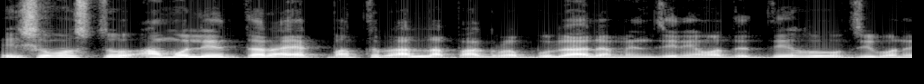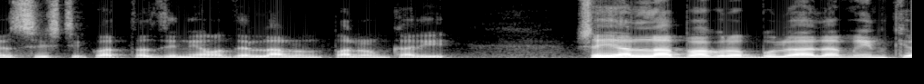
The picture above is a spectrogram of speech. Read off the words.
এই সমস্ত আমলের দ্বারা একমাত্র আল্লাহ পাক রব্বুল আলমিন যিনি আমাদের দেহ, জীবনের সৃষ্টিকর্তা, যিনি আমাদের লালন পালনকারী, সেই আল্লাহ পাক রব্বুল আলমিনকে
